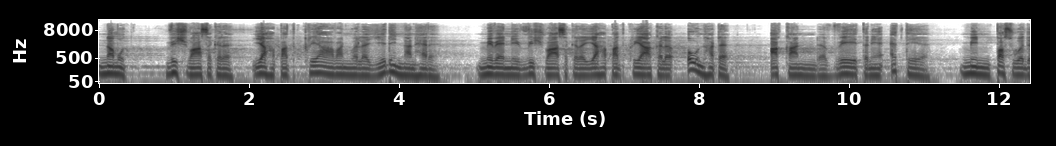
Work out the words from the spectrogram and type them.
නමුත් විශ්වාස කර යහපත් ක්‍රියාවන් වල යෙදෙන්නන් හැර මෙවැන්නි විශ්වාස කර යහපත් ක්‍රියා කළ ඔවුන් හට අකණ්ඩ වේතනය ඇත්තේය මින් පසුවද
